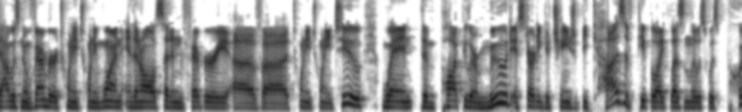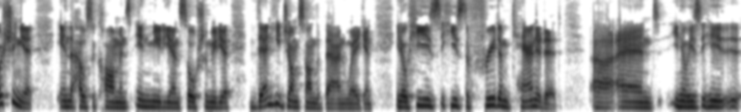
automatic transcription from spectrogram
That was November 2021, and then all of a sudden, February of uh, 2022, when the popular mood is starting to change because of people like Leslyn Lewis was pushing it in the House of Commons, in media and social media, then he jumps on the bandwagon. You know, he's he's the freedom candidate. Uh, and you know he's he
